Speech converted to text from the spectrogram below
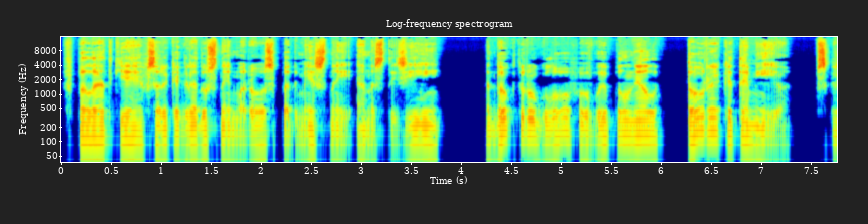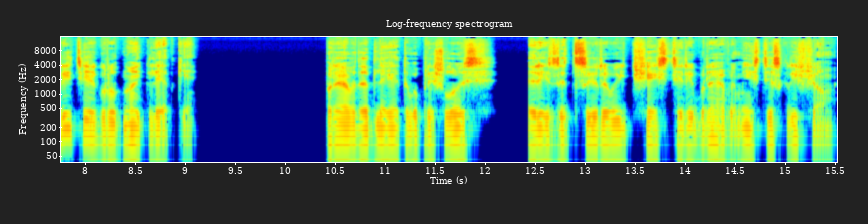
В палатке в 40-градусный мороз под местной анестезией доктор Углов выполнил торакотомию, вскрытие грудной клетки. Правда, для этого пришлось резицировать часть ребра вместе с крещом.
